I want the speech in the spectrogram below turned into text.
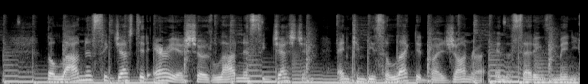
The loudness suggested area shows loudness suggestion and can be selected by genre in the settings menu.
